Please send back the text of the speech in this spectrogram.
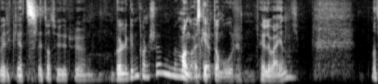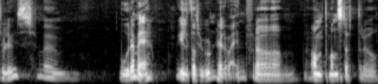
virkelighetslitteraturbølgen, kanskje. Mange har jo skrevet om ord hele veien, naturligvis. Ord er med i litteraturen hele veien. Fra Amtmannsdøtre og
